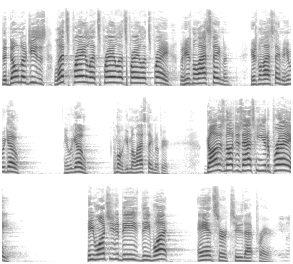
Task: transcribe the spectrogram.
that don't know Jesus. Let's pray, let's pray, let's pray, let's pray. But here's my last statement. Here's my last statement. Here we go. Here we go. Come on, give me my last statement up here. God is not just asking you to pray. He wants you to be the what? Answer to that prayer. Amen.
